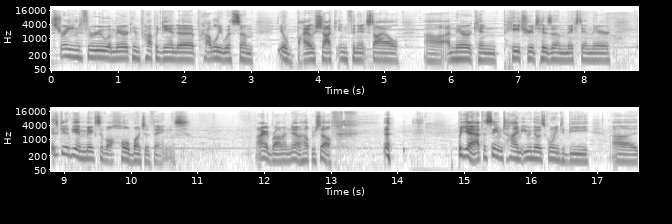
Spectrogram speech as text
strained through American propaganda, probably with some, you know, Bioshock Infinite style uh, American patriotism mixed in there. It's going to be a mix of a whole bunch of things. Alright, Brahmin, no, help yourself. but yeah, at the same time, even though it's going to be uh,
